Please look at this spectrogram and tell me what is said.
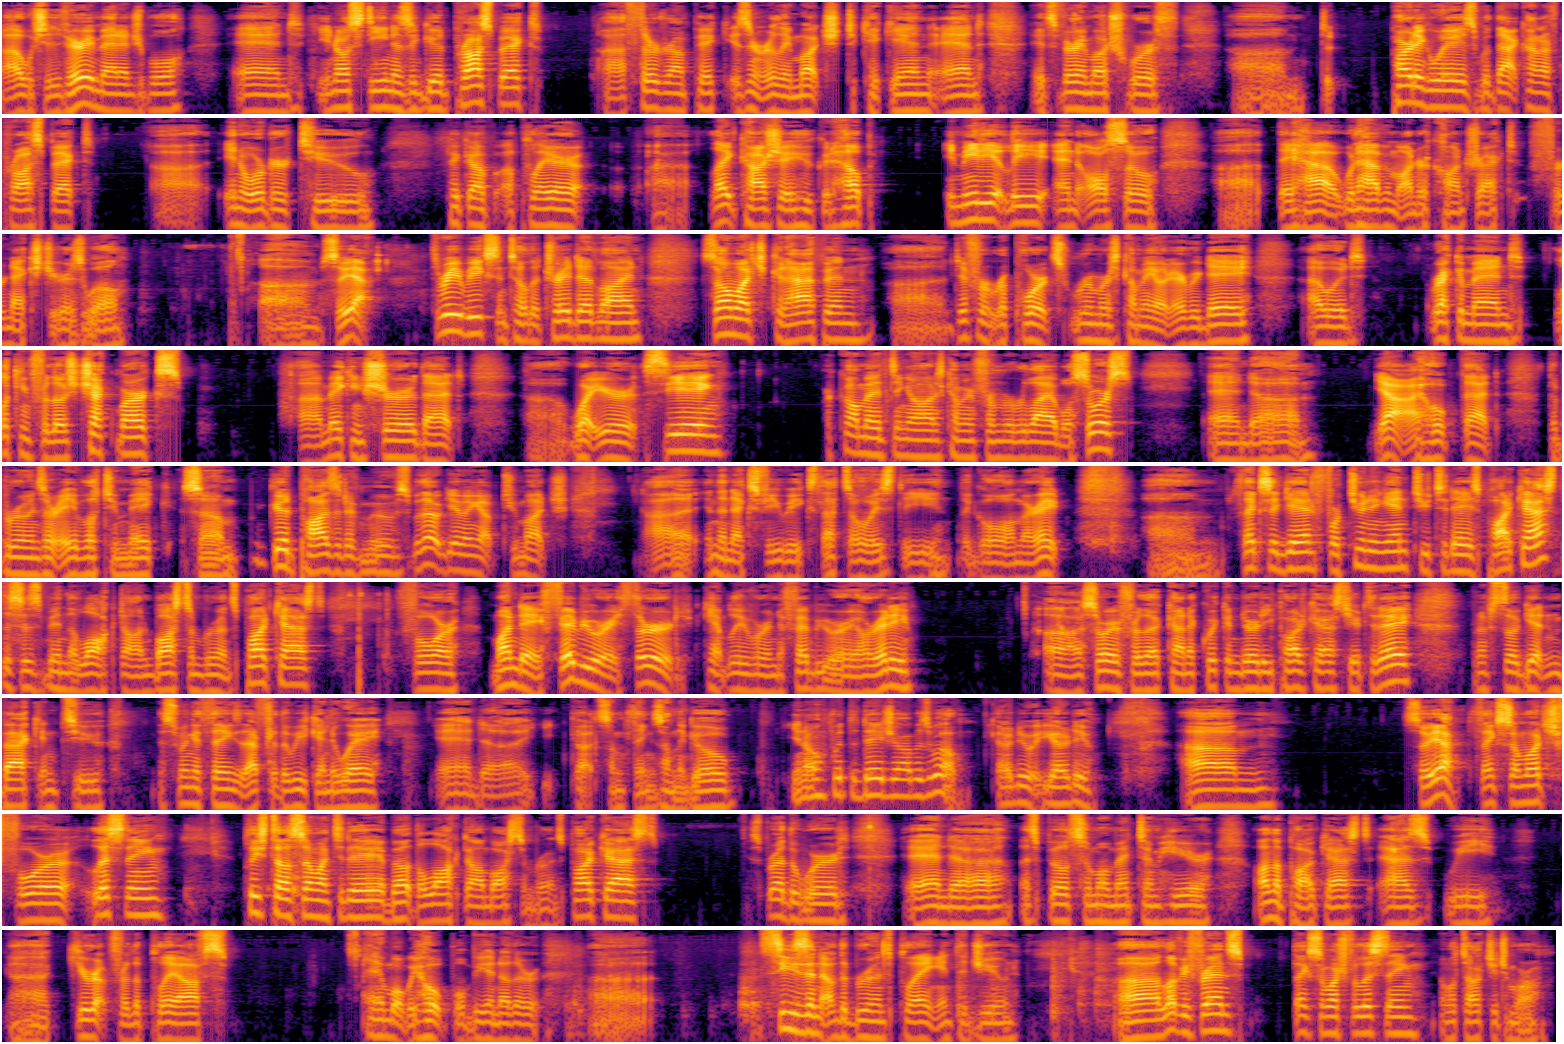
uh, which is very manageable. And you know, Steen is a good prospect. Uh, third round pick isn't really much to kick in, and it's very much worth um, parting ways with that kind of prospect uh, in order to pick up a player uh, like Kase who could help immediately and also uh, they have would have him under contract for next year as well. Um, so yeah, three weeks until the trade deadline. So much could happen. Uh, different reports, rumors coming out every day. I would recommend looking for those check marks, uh, making sure that uh, what you're seeing or commenting on is coming from a reliable source. And um, yeah, I hope that the Bruins are able to make some good positive moves without giving up too much uh, in the next few weeks. That's always the the goal. Am I right? Um, thanks again for tuning in to today's podcast. This has been the Locked On Boston Bruins podcast for Monday, February third. Can't believe we're into February already. Uh, sorry for the kind of quick and dirty podcast here today, but I'm still getting back into the swing of things after the weekend away and uh, got some things on the go you know, with the day job as well. Got to do what you got to do. Um, so yeah, thanks so much for listening. Please tell someone today about the Locked On Boston Bruins podcast. Spread the word, and uh, let's build some momentum here on the podcast as we uh, gear up for the playoffs and what we hope will be another uh, season of the Bruins playing into June. Uh, love you, friends. Thanks so much for listening, and we'll talk to you tomorrow.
